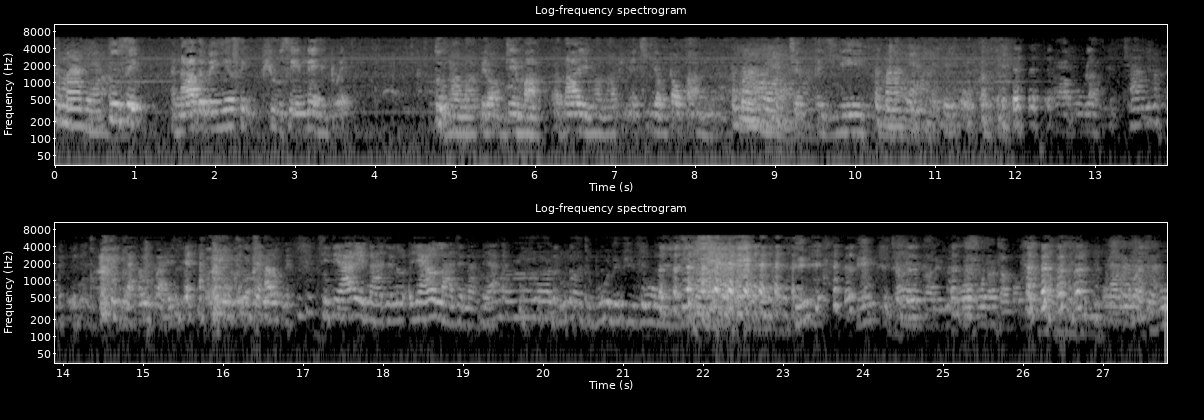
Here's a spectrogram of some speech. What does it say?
တမန်ဗျာသူစိတ်အနာသမင်းရဲ့စိတ်ဖြူစင်တဲ့အတွက် သူ့မှာလာပြီးတော့အပြင်မှာအသားရည်မှာလာပြီးအချီအောင်တောက်တာနေတာတမန်ဗျာချက်တကြီးတမန်ဗျာအာဘူးလားချမ်းပါကြောက်ပါကြောက်စီတရားတွေနာကြလို့အရန်ကိုလာကြတာဗျာအာဒူလာတဘူလေးဖြစ်ပေါ်ဟင်ဟင်တခြားကားလေးဘောပေါ်တာတော့ဘောလေးကတဘူ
